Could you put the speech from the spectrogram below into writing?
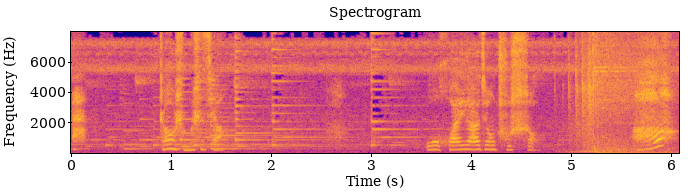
哎，找我什么事情？我怀疑阿江出事了。啊？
